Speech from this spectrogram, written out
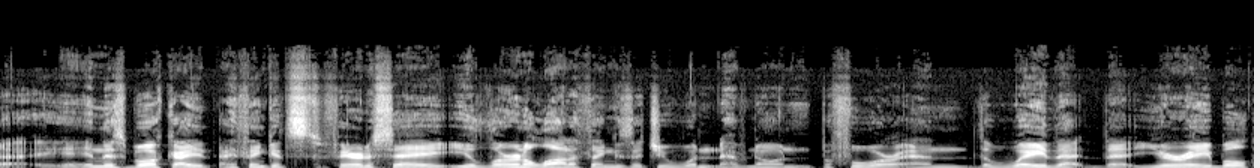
Uh, in this book, I, I think it's fair to say you learn a lot of things that you wouldn't have known before, and the way that that you're able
